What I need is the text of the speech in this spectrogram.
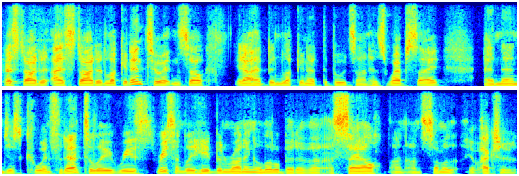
i started i started looking into it and so you know i had been looking at the boots on his website and then just coincidentally re- recently he'd been running a little bit of a, a sale on, on some of the you know, actually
